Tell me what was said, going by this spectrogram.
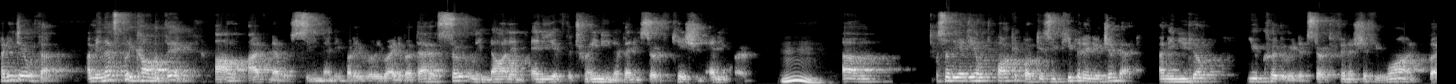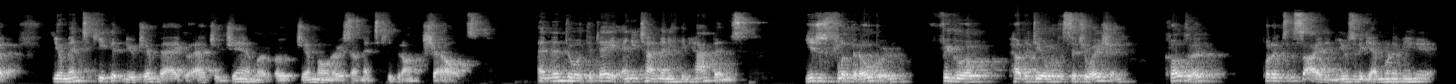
How do you deal with that? I mean, that's a pretty common thing. i have never seen anybody really write about that. It's certainly not in any of the training of any certification anywhere. Mm. Um, so the idea with the pocketbook is you keep it in your gym bag. I mean, you don't, you could read it start to finish if you want, but you're meant to keep it in your gym bag or at your gym, or, or gym owners are meant to keep it on the shelves. And then throughout the day, anytime anything happens, you just flip it open, figure out how to deal with the situation, close it, put it to the side, and use it again whenever you need it.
